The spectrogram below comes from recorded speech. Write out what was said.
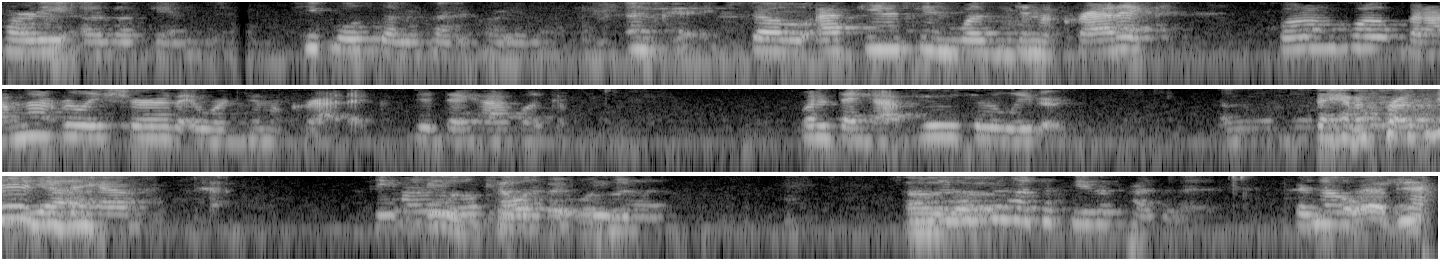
Party of Afghanistan. People's Democratic Party. Of Afghanistan. Okay, so Afghanistan was democratic, quote unquote, but I'm not really sure they were democratic. Did they have like a what did they have? Who was their leader? Did they have a president? Yeah. Did they have I think it was a Wilson went to caliphate, wasn't it? the- Oh, uh, Charlie the- Wilson went to see the president. Pres- no? uh, He Pa-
